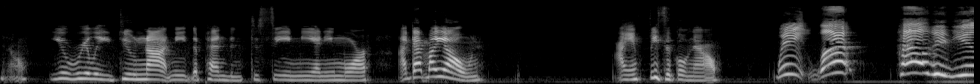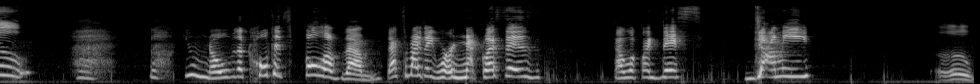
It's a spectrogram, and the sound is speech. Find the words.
no. You really do not need the pendant to see me anymore. I got my own. I am physical now. Wait, what? How did you? You know, the cult is full of them. That's why they wear necklaces that look like this. Dummy! Oh,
